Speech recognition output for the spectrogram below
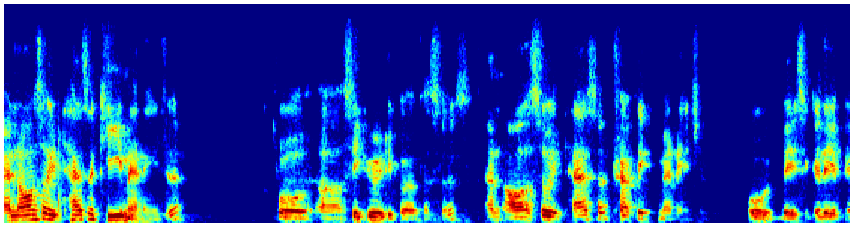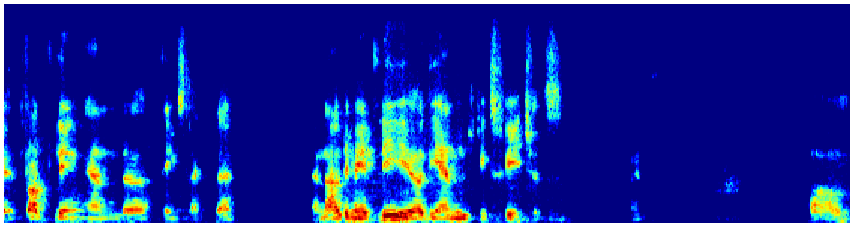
and also it has a key manager for uh, security purposes. And also it has a traffic manager for basically throttling and uh, things like that. And ultimately the analytics features. Um,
